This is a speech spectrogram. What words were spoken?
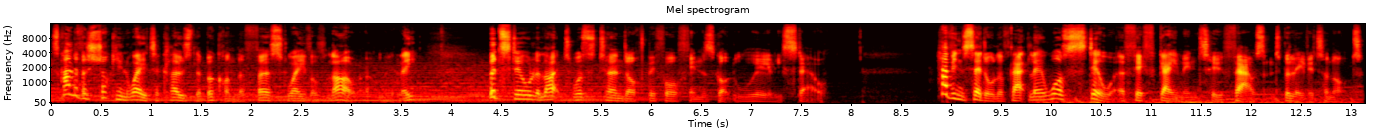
It's kind of a shocking way to close the book on the first wave of Lara, really. But still, the light was turned off before things got really stale. Having said all of that, there was still a fifth game in 2000, believe it or not.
